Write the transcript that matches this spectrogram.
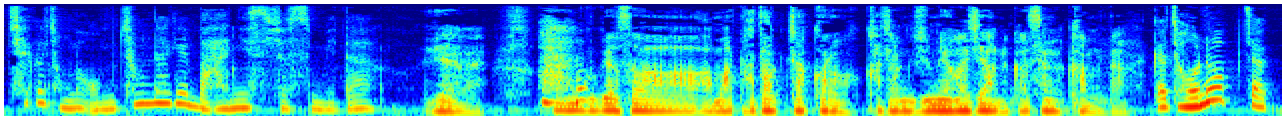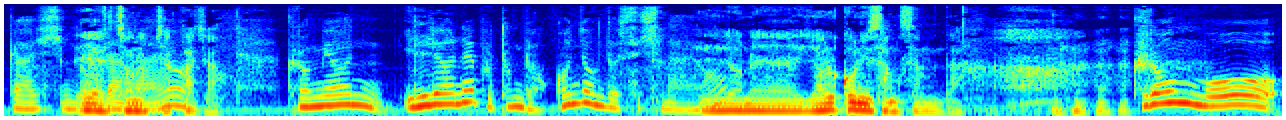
책을 정말 엄청나게 많이 쓰셨습니다. 예. 한국에서 아마 다작 작가로 가장 유명하지 않을까 생각합니다. 그러니까 전업 작가신 거잖아요. 예, 전업 작가죠. 그러면 1년에 보통 몇 권 정도 쓰시나요? 1년에 10권 이상 씁니다. 그럼 뭐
